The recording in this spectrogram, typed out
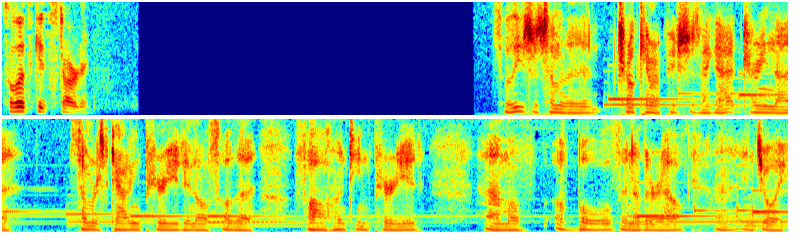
so let's get started. So these are some of the trail camera pictures I got during the summer scouting period and also the fall hunting period um, of, of bulls and other elk. Uh, enjoy.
